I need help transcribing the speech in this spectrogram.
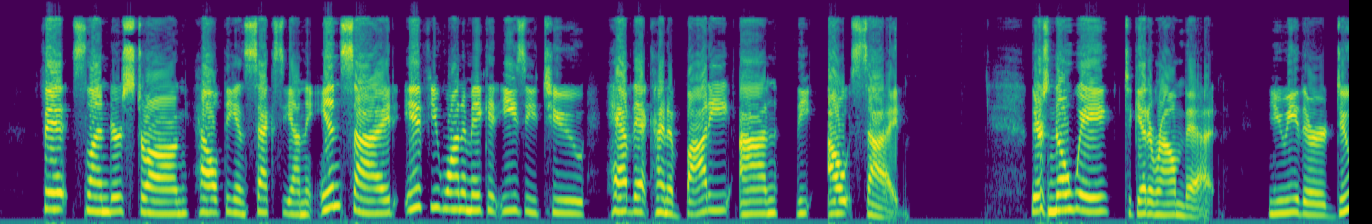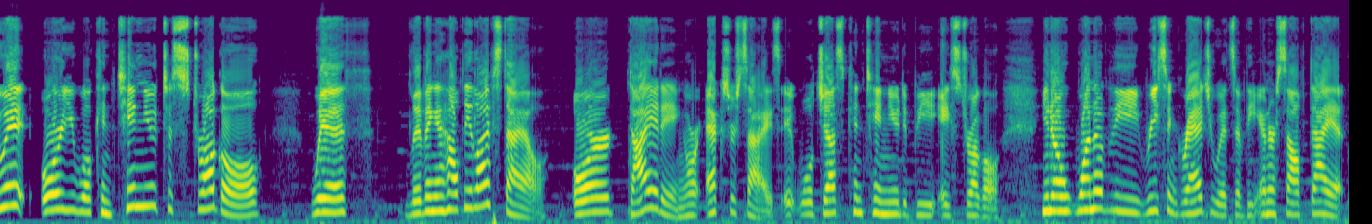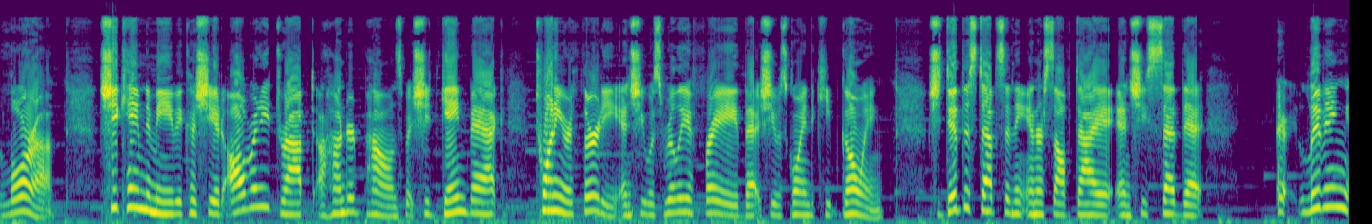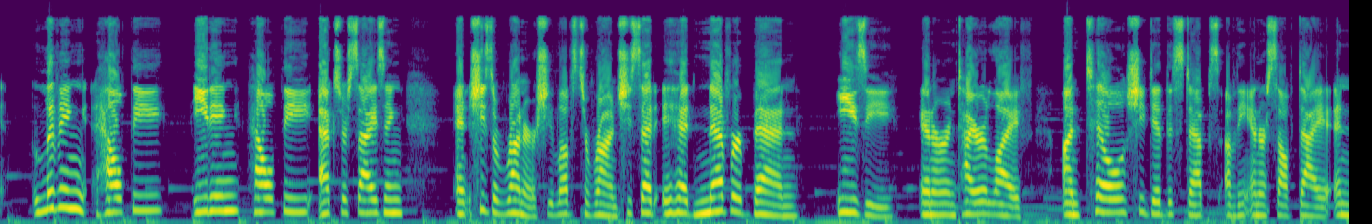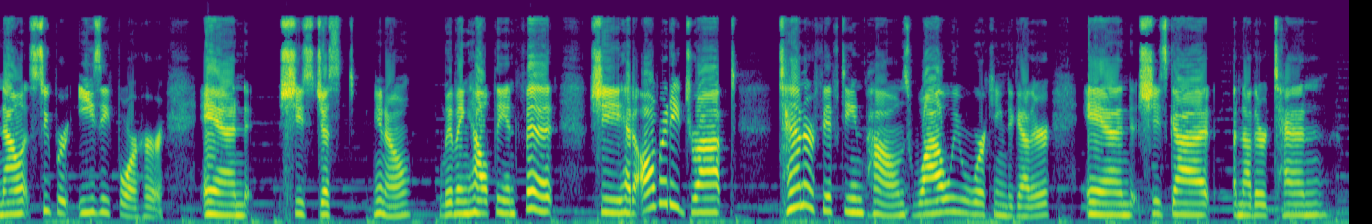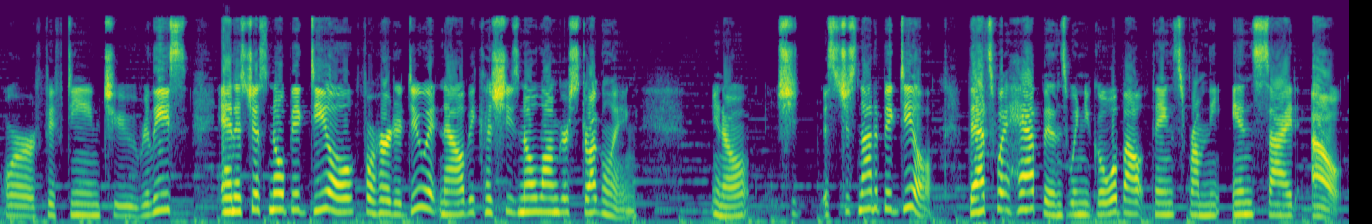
fit, slender, strong, healthy, and sexy on the inside if you want to make it easy to have that kind of body on the outside. There's no way to get around that. You either do it or you will continue to struggle with living a healthy lifestyle or dieting or exercise. It will just continue to be a struggle. You know, one of the recent graduates of the Inner Self Diet, Laura, she came to me because she had already dropped 100 pounds, but she'd gained back 20 or 30, and she was really afraid that she was going to keep going. She did the steps of the Inner Self Diet, and she said that uh, living living healthy, eating healthy, exercising, and she's a runner. She loves to run. She said it had never been easy in her entire life until she did the steps of the inner self diet. And now it's super easy for her. And she's just, you know, living healthy and fit. She had already dropped 10 or 15 pounds while we were working together, and she's got another 10 or 15 to release. And it's just no big deal for her to do it now because she's no longer struggling. You know, she it's just not a big deal. That's what happens when you go about things from the inside out.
